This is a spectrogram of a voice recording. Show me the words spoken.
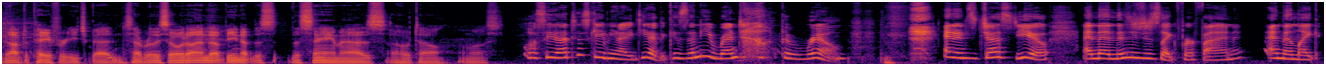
you'll have to pay for each bed separately. So it'll end up being up this, the same as a hotel almost. well, see, that just gave me an idea because then you rent out the room and it's just you. And then this is just like for fun. And then like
